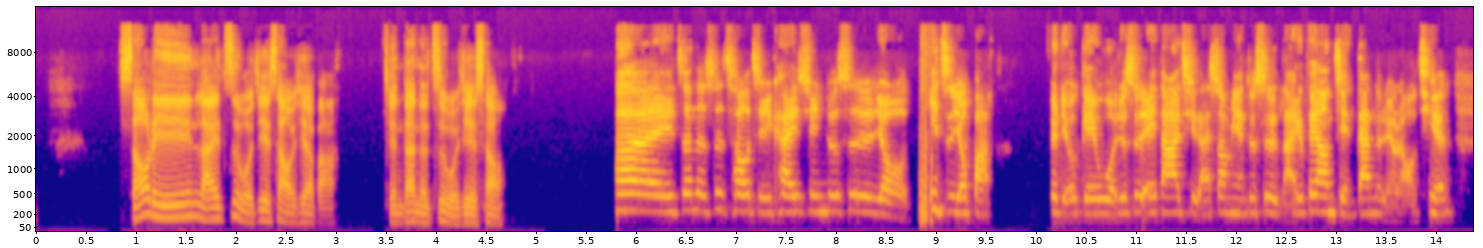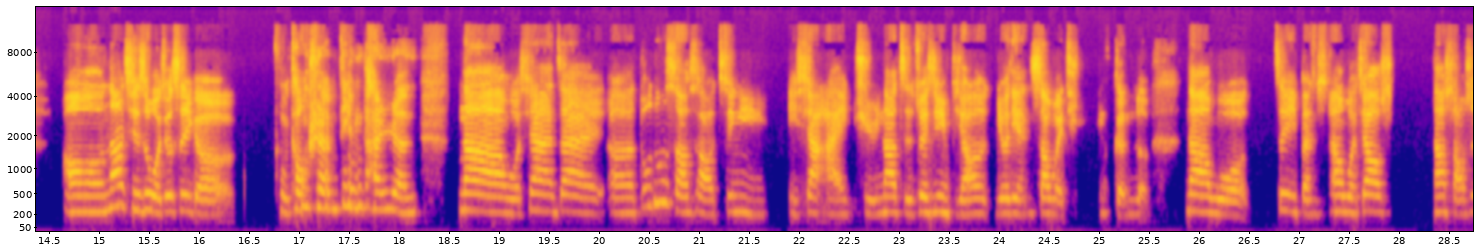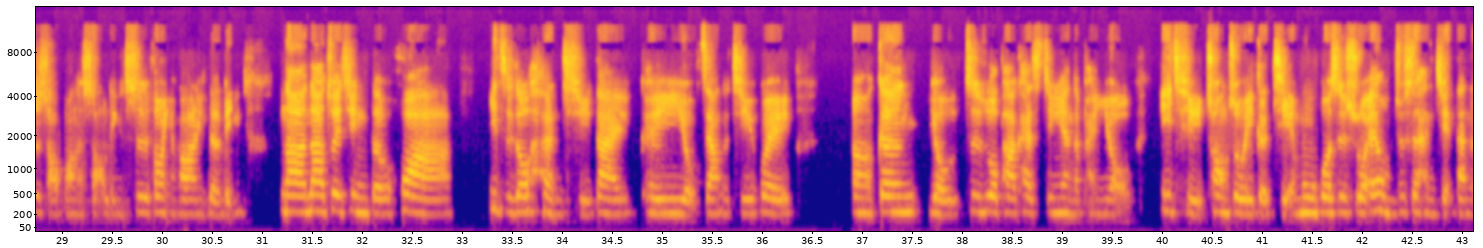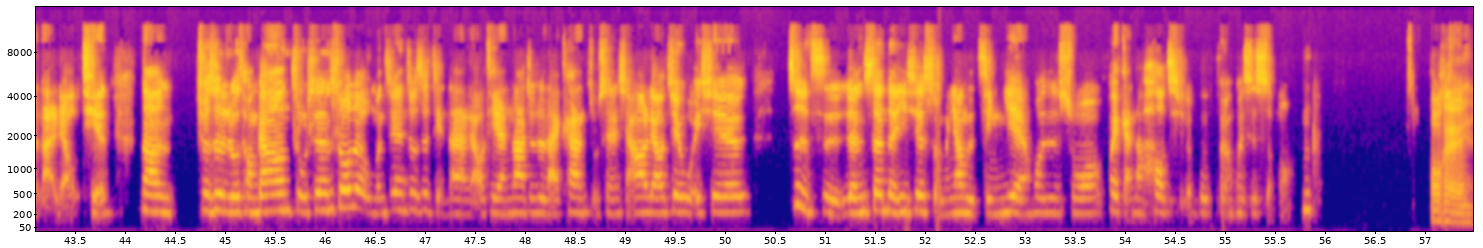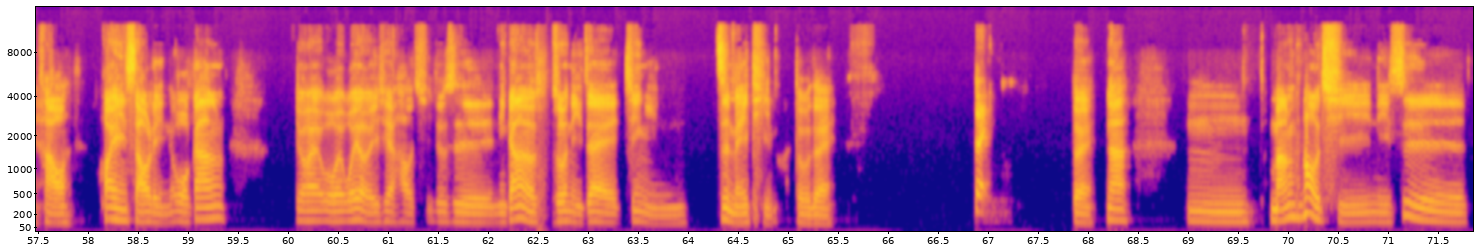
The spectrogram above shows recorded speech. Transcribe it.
少林来自我介绍一下吧，简单的自我介绍。嗨，真的是超级开心，就是有一直有把会留给我，就是哎，大家一起来上面，就是来一个非常简单的聊聊天。哦，那其实我就是一个普通人、平凡人。那我现在在呃多多少少经营。一下 IG，那只是最近比较有点稍微停更了。那我这一本，呃，我叫那少是少光的少，林是凤眼花林的林。那那最近的话，一直都很期待可以有这样的机会，嗯，跟有制作 Podcast 经验的朋友一起创作一个节目，或是说，哎，我们就是很简单的来聊天。那就是如同刚刚主持人说的，我们今天就是简单的聊天，那就是来看主持人想要了解我一些。至此，人生的一些什么样的经验，或者说会感到好奇的部分会是什么？OK，好，欢迎少林。我刚刚因为我我有一些好奇，就是你刚刚有说你在经营自媒体嘛，对不对？对，对，那嗯，蛮好奇你是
